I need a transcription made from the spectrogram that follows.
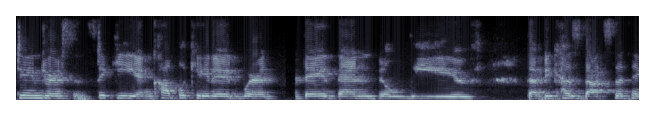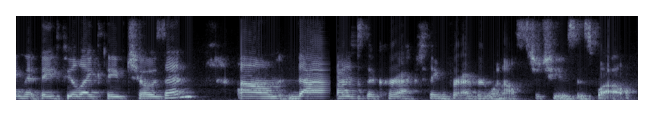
dangerous and sticky and complicated, where they then then believe that because that's the thing that they feel like they've chosen, um, that is the correct thing for everyone else to choose as well.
